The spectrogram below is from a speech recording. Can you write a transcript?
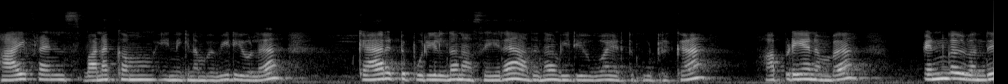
ஹாய் ஃப்ரெண்ட்ஸ் வணக்கம். இன்றைக்கி நம்ம வீடியோவில் கேரட்டு பொரியல் தான் நான் செய்கிறேன் அதுதான் வீடியோவாக எடுத்து போட்டிருக்கேன். அப்படியே நம்ம பெண்கள் வந்து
